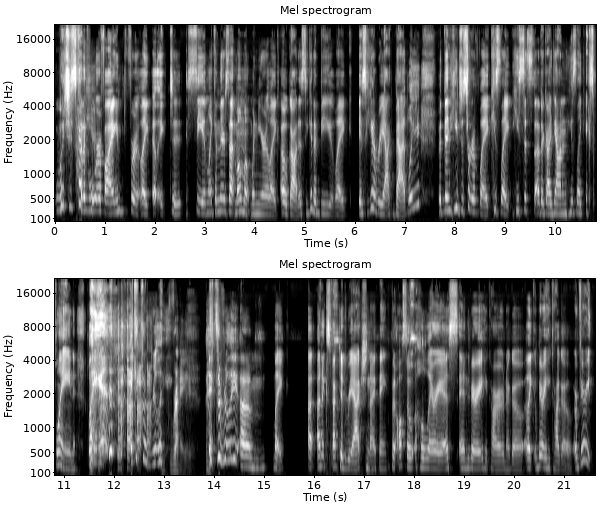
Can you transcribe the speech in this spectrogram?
which is kind of horrifying for like like to see. And like, and there's that moment when you're like, "Oh God, is he gonna be like, is he gonna react badly?" But then he just sort of like he's like he sits the other guy down and he's like, "Explain." Like, like it's a really right. it's a really um like uh, unexpected reaction, I think, but also hilarious and very Hikaru no Go, like very Hikago or very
